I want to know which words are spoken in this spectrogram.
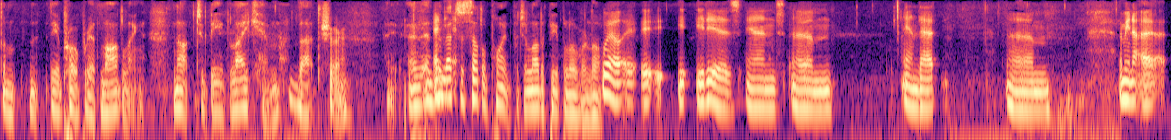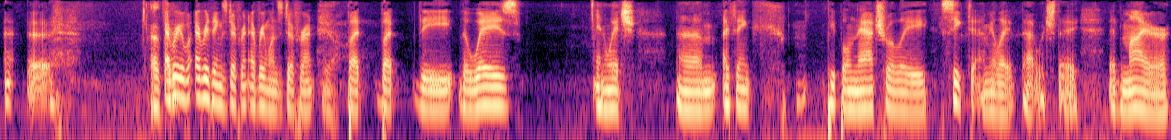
the the appropriate modeling, not to be like him, but sure. And, and, and that's a subtle point which a lot of people overlook. Well, it, it, it is, and um, and that, um, I mean, I, uh, Every everything's different. Everyone's different. Yeah. But but the the ways in which um, I think people naturally seek to emulate that which they admire,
